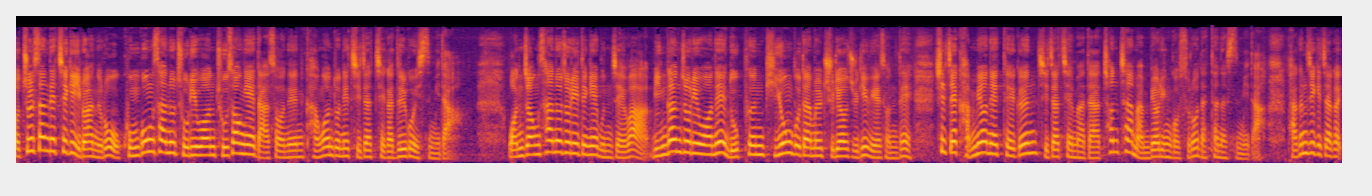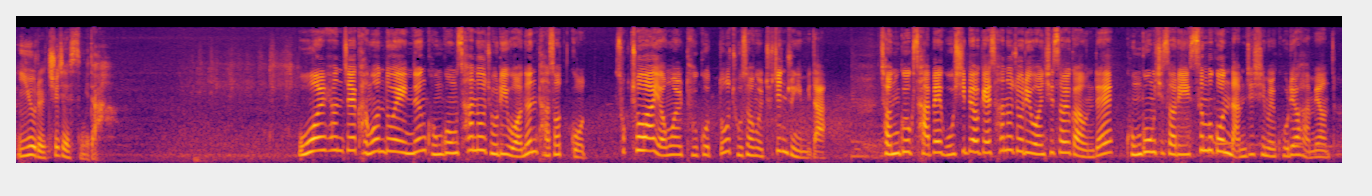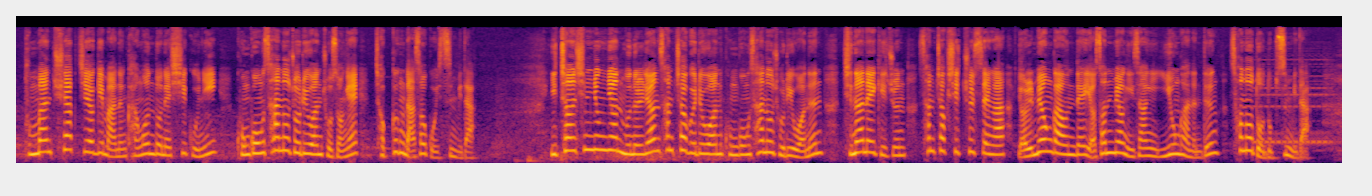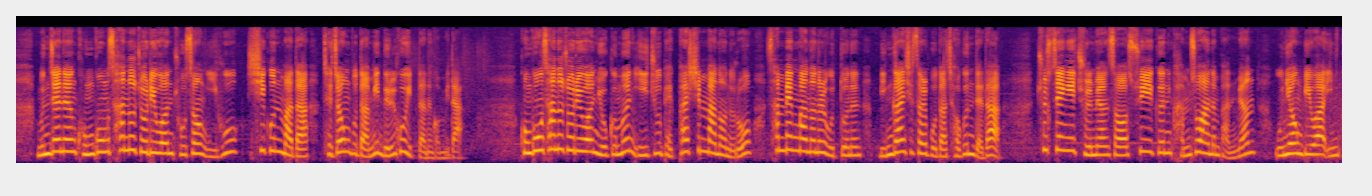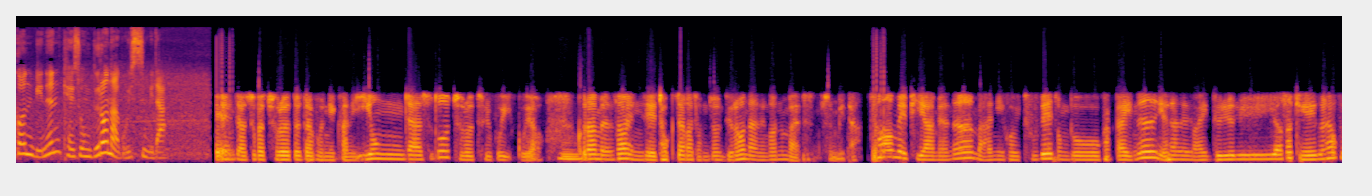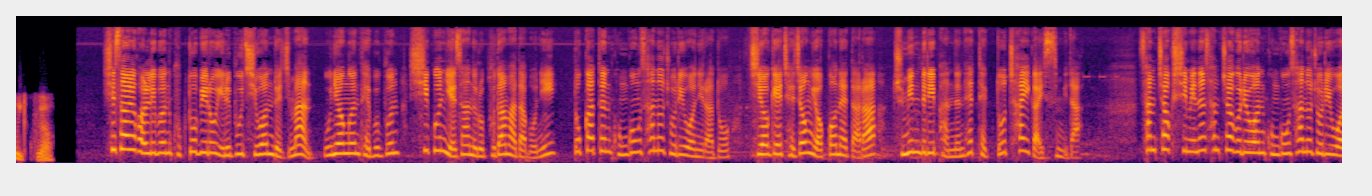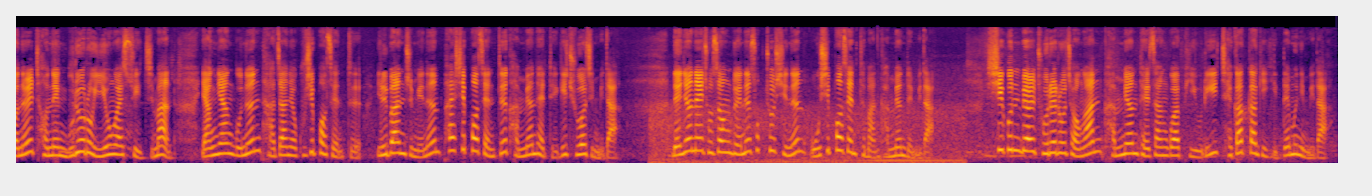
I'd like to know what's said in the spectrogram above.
저출산 대책의 일환으로 공공산후조리원 조성에 나서는 강원도 내 지자체가 늘고 있습니다. 원정 산후조리 등의 문제와 민간조리원의 높은 비용 부담을 줄여주기 위해서인데 실제 감면 혜택은 지자체마다 천차만별인 것으로 나타났습니다. 박은지 기자가 이유를 취재했습니다. 5월 현재 강원도에 있는 공공산후조리원은 5곳, 속초와 영월 2곳도 조성을 추진 중입니다. 전국 450여 개 산후조리원 시설 가운데 공공시설이 20곳 남짓임을 고려하면 분만 취약 지역이 많은 강원도 내 시군이 공공산후조리원 조성에 적극 나서고 있습니다. 2016년 문을 연 삼척의료원 공공산후조리원은 지난해 기준 삼척시 출생아 10명 가운데 6명 이상이 이용하는 등 선호도 높습니다. 문제는 공공산후조리원 조성 이후 시군마다 재정 부담이 늘고 있다는 겁니다. 공공산후조리원 요금은 2주 180만 원으로 300만 원을 웃도는 민간시설보다 적은 데다 출생이 줄면서 수익은 감소하는 반면 운영비와 인건비는 계속 늘어나고 있습니다. 여행자 수가 줄어들다 보니까 이용자 수도 줄어들고 있고요. 음. 그러면서 이제 적자가 점점 늘어나는 것은 맞습니다. 처음에 비하면은 많이 거의 두 배 정도 가까이는 예산을 많이 늘려서 계획을 하고 있고요. 시설 건립은 국도비로 일부 지원되지만 운영은 대부분 시군 예산으로 부담하다 보니 똑같은 공공산후조리원이라도 지역의 재정 여건에 따라 주민들이 받는 혜택도 차이가 있습니다. 삼척 시민은 삼척의료원 공공산후조리원을 전액 무료로 이용할 수 있지만 양양구는 다자녀 90%, 일반 주민은 80% 감면 혜택이 주어집니다. 내년에 조성되는 속초시는 50%만 감면됩니다. 시군별 조례로 정한 감면 대상과 비율이 제각각이기 때문입니다.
